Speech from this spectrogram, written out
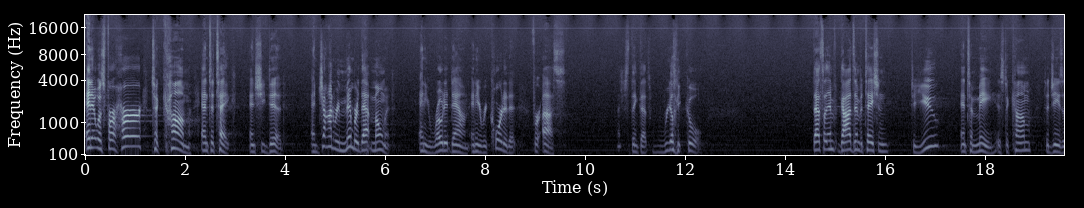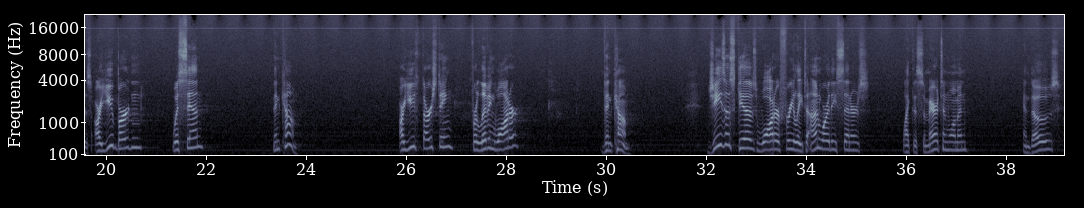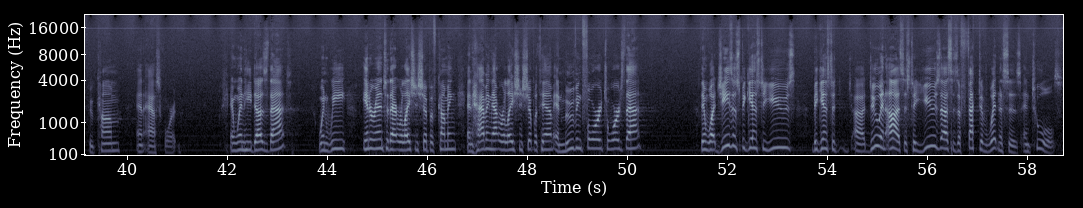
And it was for her to come and to take. And she did. And John remembered that moment and he wrote it down and he recorded it for us. I just think that's really cool. That's God's invitation to you and to me is to come to Jesus. Are you burdened with sin? Then come. Are you thirsting for living water? Then come. Jesus gives water freely to unworthy sinners like the Samaritan woman and those who come and ask for it. And when he does that, when we enter into that relationship of coming and having that relationship with him and moving forward towards that, then what Jesus begins to use, begins to uh, do in us is to use us as effective witnesses and tools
